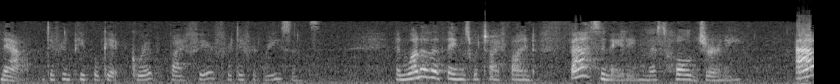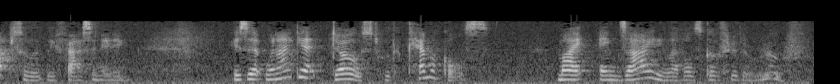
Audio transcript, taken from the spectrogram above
Now, different people get gripped by fear for different reasons. And one of the things which I find fascinating in this whole journey, absolutely fascinating, is that when I get dosed with chemicals, my anxiety levels go through the roof.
